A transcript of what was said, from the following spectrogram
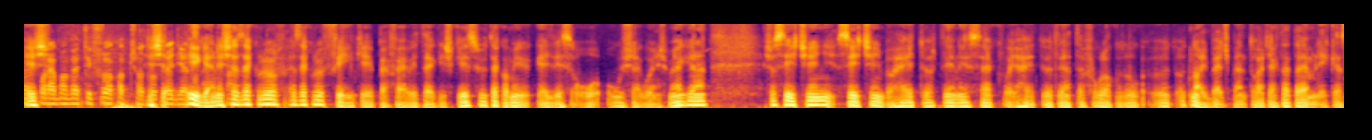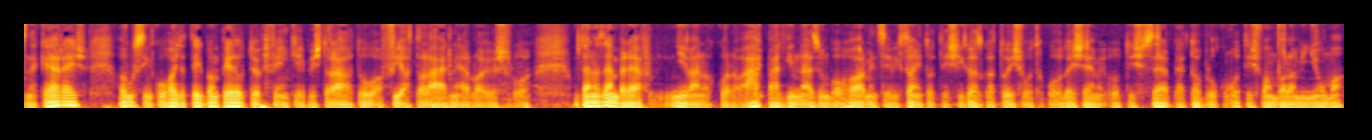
és, korábban vették fel a kapcsolatot és, egyet. Igen, és ezekről, ezekről fényképe felvételek is készültek, ami egyrészt újságban is megjelent, és a Széchenyi, Széchenyben a helytörténészek, vagy a helytörténettel foglalkozók ott, ott nagy becsben tartják, tehát emlékeznek erre, és a Ruszinkó hagyatékban például több fénykép is található a fiatal Ágner Lajosról. Utána az ember el, nyilván akkor a Árpád gimnáziumban 30 évig tanított és igazgató is voltak oda, és ott is szerepelt tablókon, ott is van valami nyoma.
